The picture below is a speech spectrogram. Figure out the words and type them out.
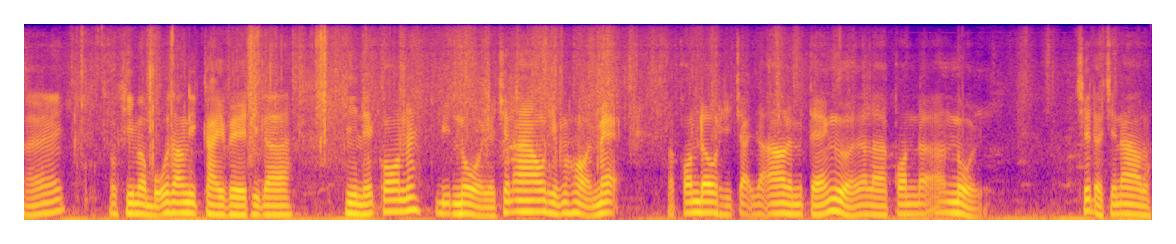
Đấy, sau khi mà bố Giang đi cày về thì là nhìn thấy con ấy bị nổi ở trên ao thì mới hỏi mẹ và con đâu? Thì chạy ra ao này mới té ngửa ra là con đã nổi chết ở trên ao rồi.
